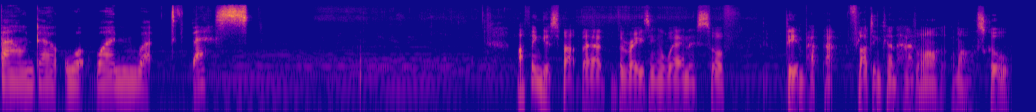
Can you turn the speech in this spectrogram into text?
found out what one worked best. I think it's about the, the raising awareness of the impact that flooding can have on our, on our school.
